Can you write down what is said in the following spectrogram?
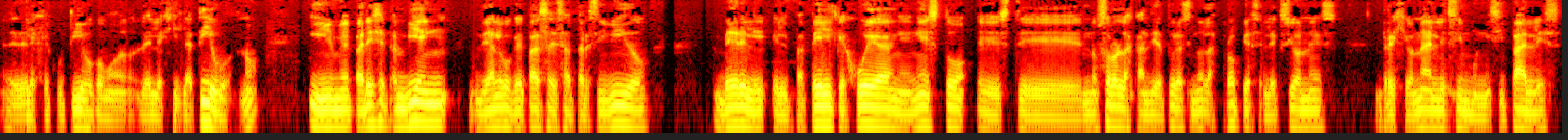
eh, del Ejecutivo como del Legislativo, ¿no? Y me parece también de algo que pasa desapercibido ver el, el papel que juegan en esto este, no solo las candidaturas, sino las propias elecciones regionales y municipales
